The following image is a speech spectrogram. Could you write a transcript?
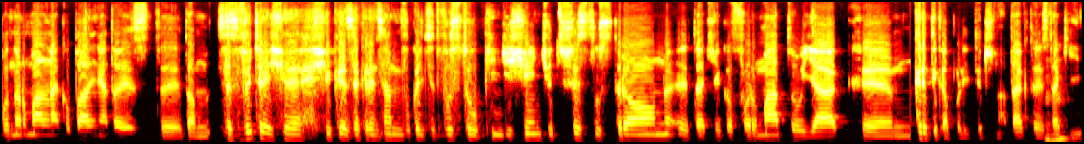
bo normalna kopalnia to jest y, tam zazwyczaj się, się zakręcamy w okolicy 250-300 stron y, takiego formatu jak um, krytyka polityczna, tak? To jest mhm. taki,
